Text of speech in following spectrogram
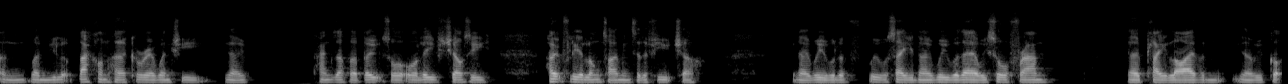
And when you look back on her career, when she, you know, hangs up her boots or, or leaves Chelsea, hopefully a long time into the future, you know, we will have, we will say, you know, we were there, we saw Fran, you know, play live, and you know, we've got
